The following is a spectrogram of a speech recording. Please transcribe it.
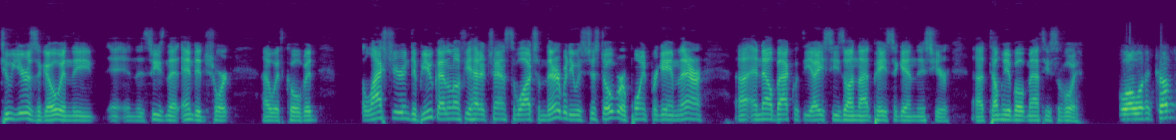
two years ago in the in the season that ended short with COVID. Last year in Dubuque, I don't know if you had a chance to watch him there, but he was just over a point per game there. Uh, and now back with the ice, he's on that pace again this year. Uh, tell me about Matthew Savoie. Well, when it comes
